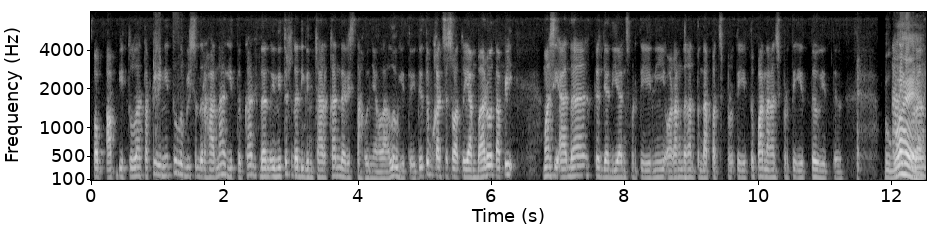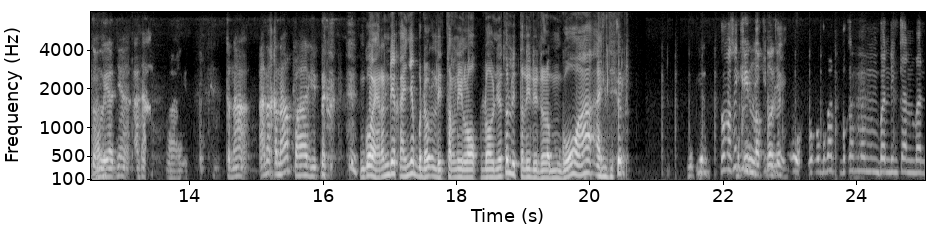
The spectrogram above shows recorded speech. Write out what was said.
top up itulah. Tapi ini tuh lebih sederhana gitu kan. Dan ini tuh sudah digencarkan dari setahun yang lalu gitu. Itu tuh bukan sesuatu yang baru tapi masih ada kejadian seperti ini. Orang dengan pendapat seperti itu pandangan seperti itu gitu Gue nah, orang tuh heran, melihatnya ada apa gitu. kena anak kenapa? gitu. Gue heran dia kayaknya bener literally lockdownnya tuh literally di dalam goa anjir. mungkin Gue maksudnya mungkin gini, lockdownnya tuh bukan bukan membandingkan ban,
